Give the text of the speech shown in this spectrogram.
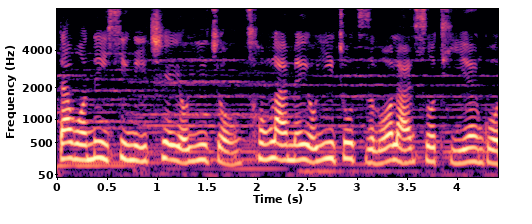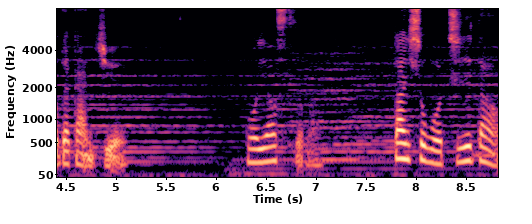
但我内心里却有一种从来没有一株紫罗兰所体验过的感觉。我要死了，但是我知道，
